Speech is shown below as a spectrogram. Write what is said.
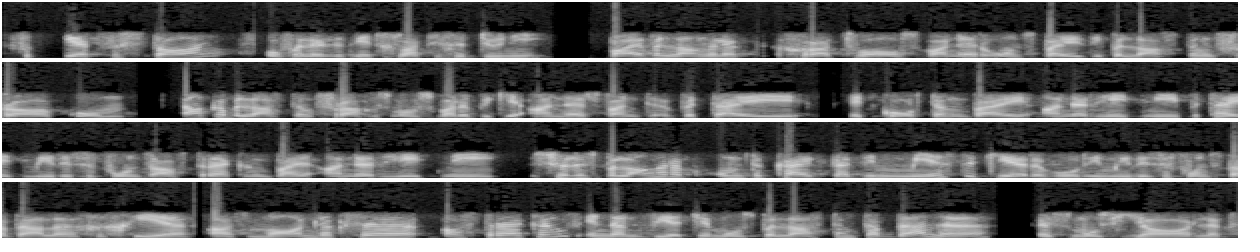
verkeerd verstaan of hulle dit net glad nie gedoen nie. Baie belangrik graad 12 wanneer ons by die belastingvrae kom, elke belastingvraag is mos maar 'n bietjie anders want party het korting by, ander het nie, party het mediese fonds aftrekking by, ander het nie. So dis belangrik om te kyk dat die meeste kere word die mediese fonds tabelle gegee as maandelikse aftrekkings en dan weet jy mos belastingtabelle is mos jaarliks.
